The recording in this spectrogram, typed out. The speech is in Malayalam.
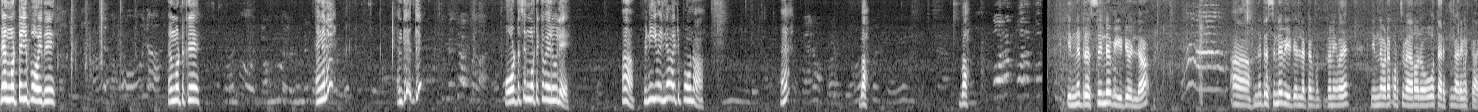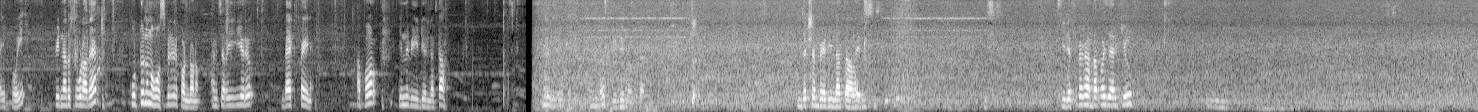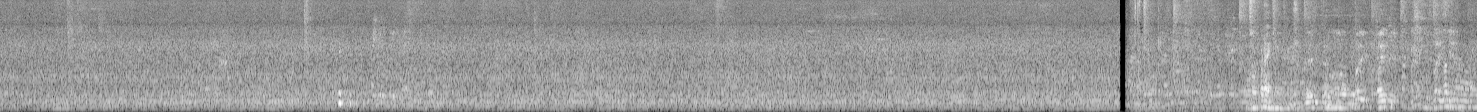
ഇത് എങ്ങോട്ടാ ഈ പോയത്? എങ്ങോട്ടേക്ക്? എങ്ങനെ? എന്ത് എന്ത്? ഓട്ടച്ച് ഇങ്ങോട്ടേക്ക് വരൂലേ? ആ പിന്നെ ഈ വലിയ ആയിട്ട് പോണോ? ഏ? വാ. വാ. ഇന്ന് ഡ്രസ്സിന്റെ വീഡിയോ ഇല്ല. ആ ഇന്ന് ഡ്രസ്സിന്റെ വീഡിയോ ഇല്ല കേട്ടോ മുത്തണികളെ ഇന്നിവിടെ കുറച്ച് വേറെ ഓരോ തിരക്കും കാര്യങ്ങളൊക്കെ ആയിപ്പോയി. പിന്നെ അത് കൂടാതെ കുട്ടൂനൊന്ന് ഹോസ്പിറ്റലിൽ കൊണ്ടുപോകണം. അതിന് ചെറിയൊരു ബാക്ക് പെയിൻ അപ്പോൾ ഇന്ന് വീഡിയോ ഇല്ല കേട്ടോ എന്താ സ്ഥിതി നോക്കാം. ഇഞ്ചക്ഷൻ പേടിയില്ലാത്ത ആളായിരുന്നു. സി എഫ് ഒക്കെ കണ്ടപ്പോൾ വിചാരിക്കൂ.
